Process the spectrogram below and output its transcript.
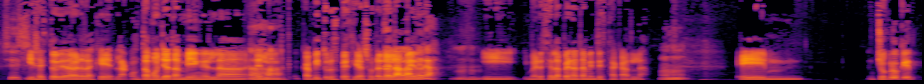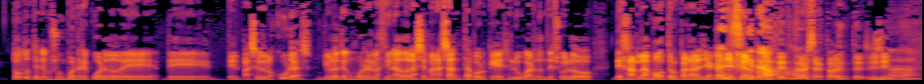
sí, y, esa historia la verdad es que la contamos ya también en, la, en el capítulo especial sobre de la Alameda, Alameda uh -huh. y, merece la pena también destacarla. Yo creo que todos tenemos un buen recuerdo de, de- del Paseo de los Curas. Yo lo tengo muy relacionado a la Semana Santa porque es el lugar donde suelo dejar la moto para ya callejear Sí, por el centro, exactamente, sí, sí. Ah.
